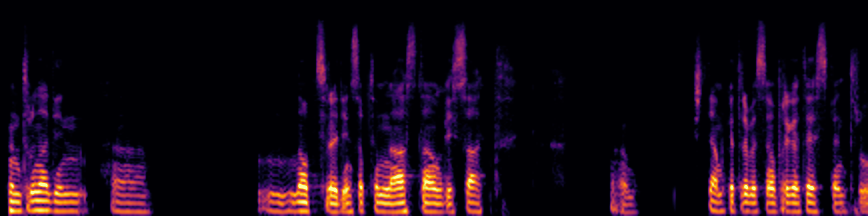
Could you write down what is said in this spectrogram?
într-una din uh, nopțile din săptămâna asta am visat. Uh, știam că trebuie să mă pregătesc pentru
